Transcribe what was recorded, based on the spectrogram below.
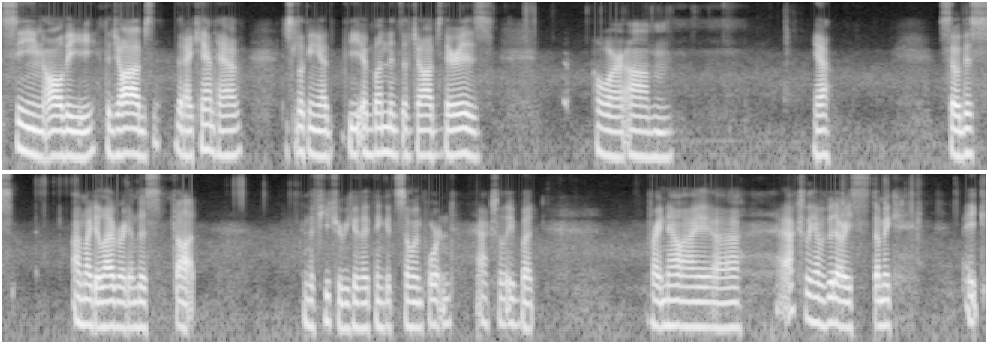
seeing all the the jobs that I can't have, just looking at the abundance of jobs there is, or um, yeah. So this, I might elaborate on this thought in the future because I think it's so important, actually. But right now, I uh, actually have a bit of a stomach ache,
